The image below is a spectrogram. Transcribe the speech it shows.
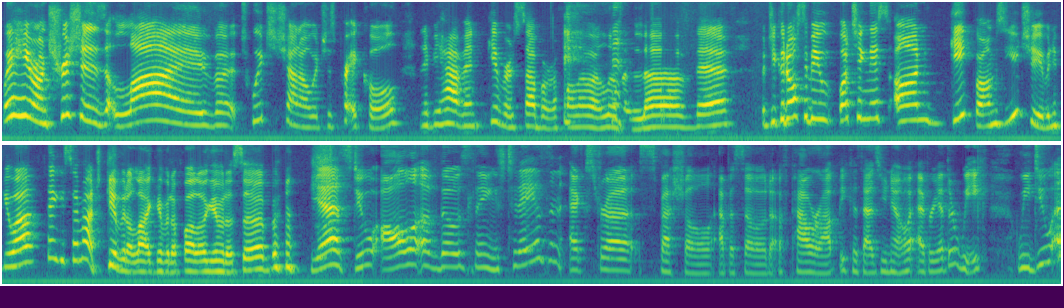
We're here on Trisha's live Twitch channel, which is pretty cool. And if you haven't, give her a sub or a follow, a little bit of love there. But you could also be watching this on Geek Bomb's YouTube. And if you are, thank you so much. Give it a like, give it a follow, give it a sub. yes, do all of those things. Today is an extra special episode of Power Up because, as you know, every other week we do a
